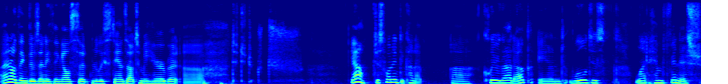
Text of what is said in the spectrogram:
I don't think there's anything else that really stands out to me here, but uh, yeah, just wanted to kind of uh, clear that up, and we'll just let him finish.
